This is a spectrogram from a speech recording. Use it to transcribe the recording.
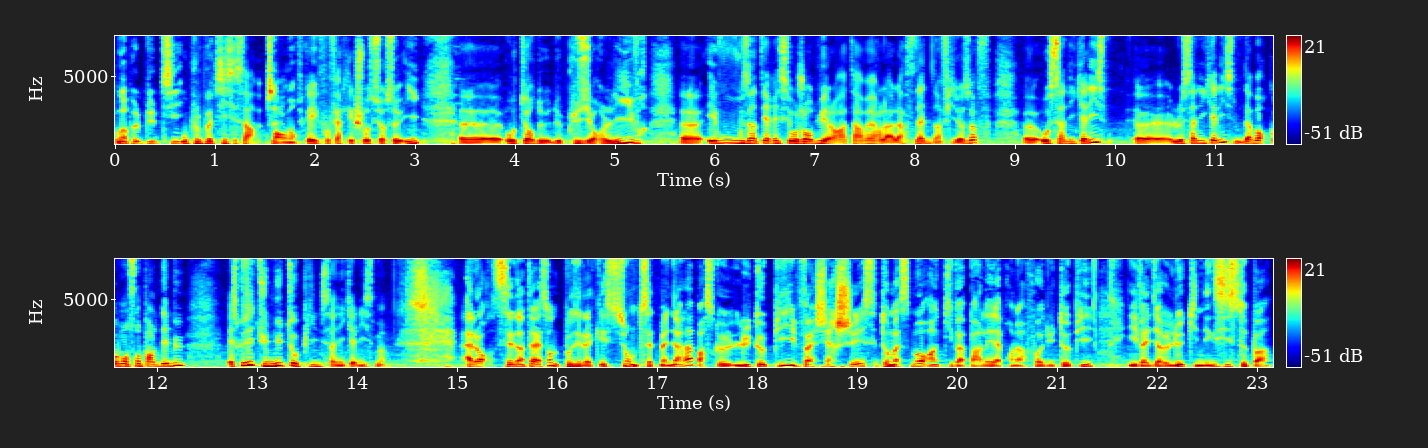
Ou un peu plus petit. Ou plus petit, c'est ça. Absolument. en tout cas, il faut faire quelque chose sur ce I. Euh, auteur de, plusieurs livres. Euh, et vous vous intéressez aujourd'hui, alors à travers la, fenêtre d'un philosophe, au syndicalisme. le syndicalisme, d'abord, commençons par le début. Est-ce que c'est une utopie, le syndicalisme? Alors, c'est intéressant de poser la question de cette manière-là, parce que l'utopie va chercher, c'est Thomas More hein, qui va parler la première fois d'utopie, il va dire le lieu qui n'existe pas.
